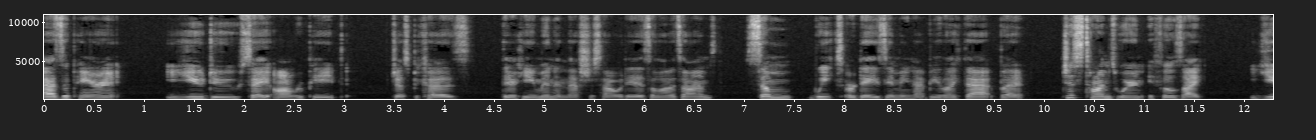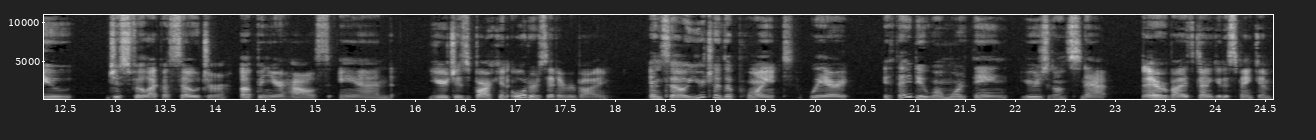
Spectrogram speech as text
As a parent, you do say on repeat just because they're human and that's just how it is a lot of times. Some weeks or days it may not be like that, but just times when it feels like you just feel like a soldier up in your house and you're just barking orders at everybody. And so you're to the point where if they do one more thing, you're just going to snap. Everybody's going to get a spanking.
